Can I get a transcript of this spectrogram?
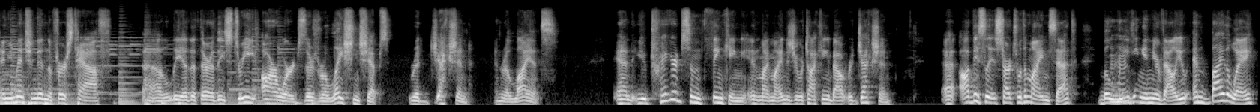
And you mentioned in the first half, uh, Leah, that there are these three R words there's relationships, rejection, and reliance. And you triggered some thinking in my mind as you were talking about rejection. Uh, obviously, it starts with a mindset, believing mm-hmm. in your value. And by the way,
